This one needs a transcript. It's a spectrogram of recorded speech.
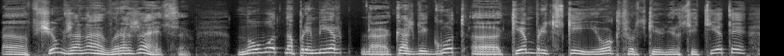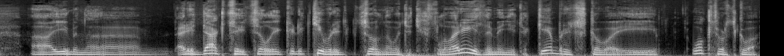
э, в чем же она выражается? Ну вот, например, э, каждый год э, Кембриджские и Оксфордские университеты а именно э, редакции, целый коллектив редакционных вот этих словарей знаменитых, кембриджского и Оксфордского,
